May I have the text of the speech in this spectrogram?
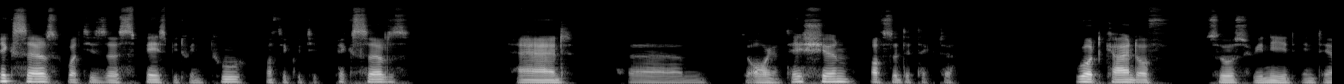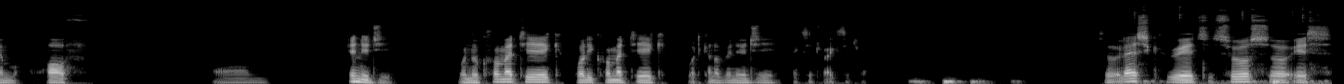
pixels? What is the space between two consecutive pixels? And um, the orientation of the detector. What kind of source we need in terms of um, energy monochromatic, polychromatic, what kind of energy, etc. etc. So let's create the source. So it's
